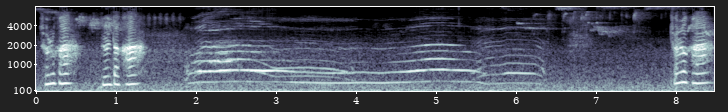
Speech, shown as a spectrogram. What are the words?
저리 가. 둘 다 가. 저리 가.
